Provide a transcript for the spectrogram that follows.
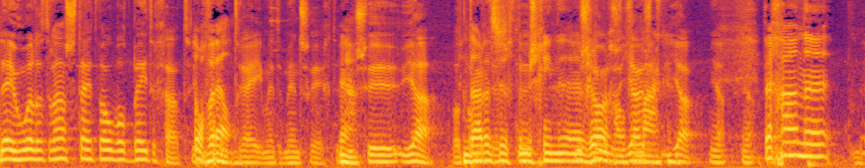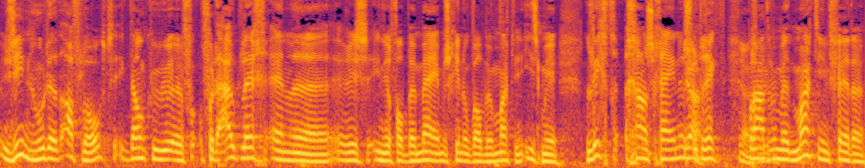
Nee, hoewel het de laatste tijd wel wat beter gaat. Toch wel. optreden met de mensenrechten. Ja. Dus eh, ja. Wat Vandaar dat ze zich er eh, misschien, eh, misschien zorgen over juist- maken. Ja, ja, ja. We gaan eh, zien hoe dat afloopt. Ik dank u eh, voor de uitleg. En eh, er is in ieder geval bij mij en misschien ook wel bij Martin iets meer licht gaan schijnen. Ja. Zo direct Ja, praten zeker. we met Martin verder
